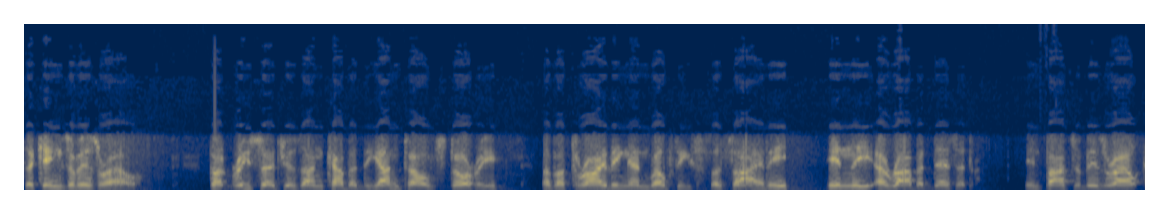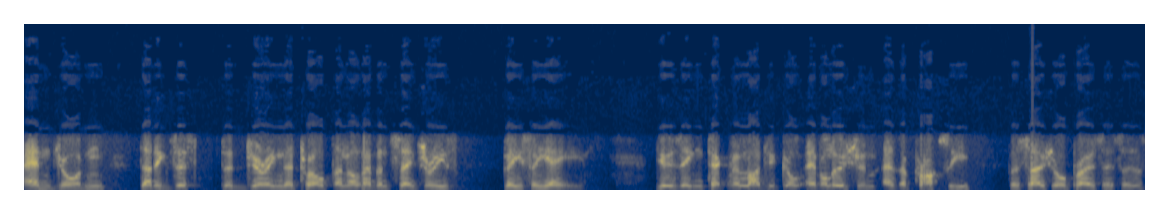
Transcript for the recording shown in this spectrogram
the kings of Israel. But researchers uncovered the untold story of a thriving and wealthy society in the Araba Desert in parts of Israel and Jordan that existed during the 12th and 11th centuries BCE. Using technological evolution as a proxy for social processes,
